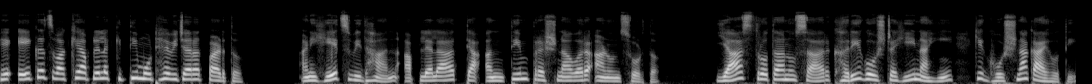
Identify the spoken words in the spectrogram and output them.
हे एकच वाक्य आपल्याला किती मोठ्या विचारात पाडतं. आणि हेच विधान आपल्याला त्या अंतिम प्रश्नावर आणून सोडतं. या स्रोतानुसार खरी गोष्ट ही नाही की घोषणा काय होती.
